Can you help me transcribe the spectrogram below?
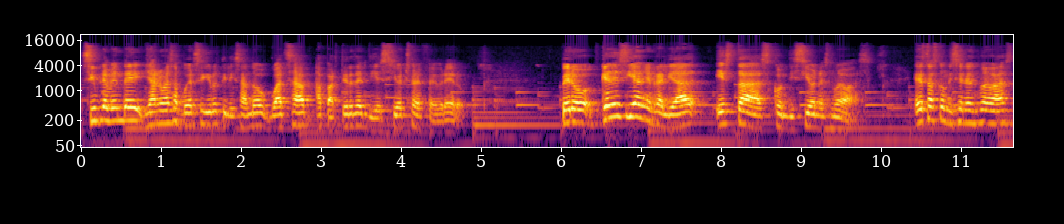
Simplemente ya no vas a poder seguir utilizando WhatsApp a partir del 18 de febrero. Pero, ¿qué decían en realidad estas condiciones nuevas? Estas condiciones nuevas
